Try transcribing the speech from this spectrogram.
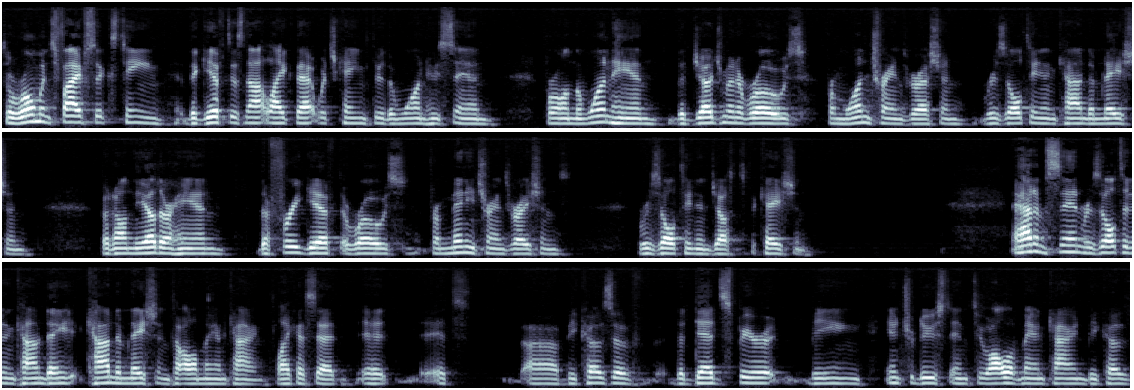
So Romans 5:16, the gift is not like that which came through the one who sinned. For on the one hand, the judgment arose from one transgression, resulting in condemnation, but on the other hand, the free gift arose from many transgressions, resulting in justification. Adam's sin resulted in condemnation to all mankind. Like I said, it, it's uh, because of the dead spirit being introduced into all of mankind because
